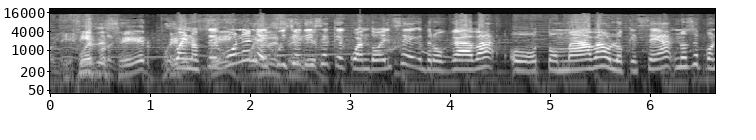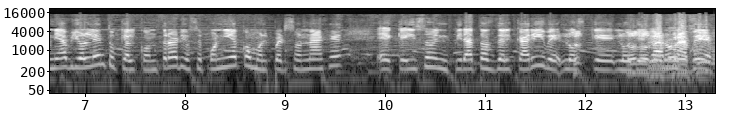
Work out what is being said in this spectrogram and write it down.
Oye, sí, puede porque- ser, puede Bueno, según en el juicio ser. dice que cuando él se drogaba o tomaba o lo que sea, no se ponía violento, que al contrario, se ponía como el personaje eh, que hizo en Piratas del Caribe, los que lo llegaron a ver.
